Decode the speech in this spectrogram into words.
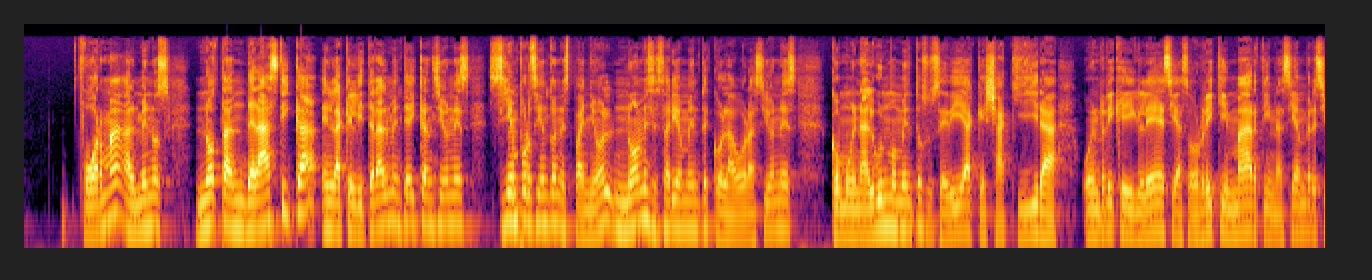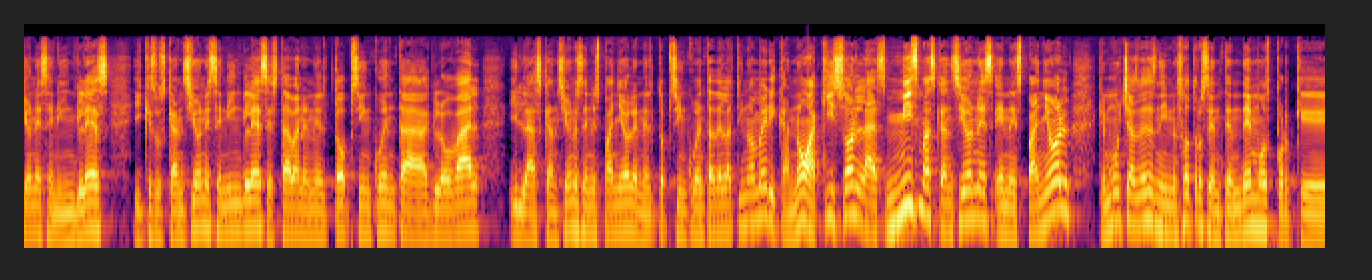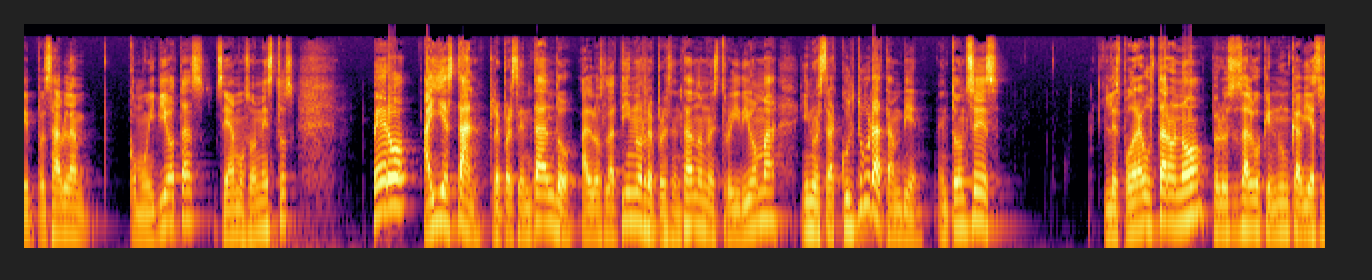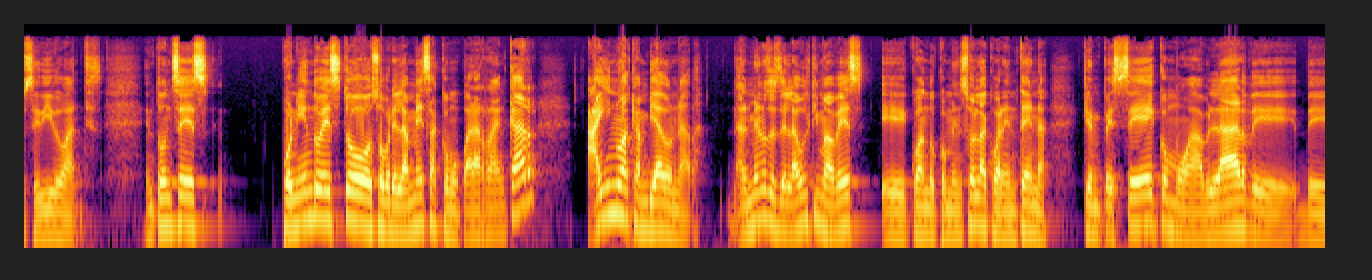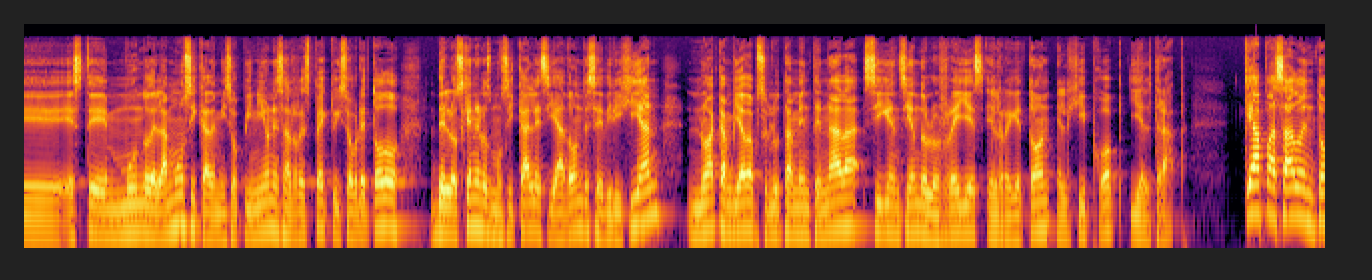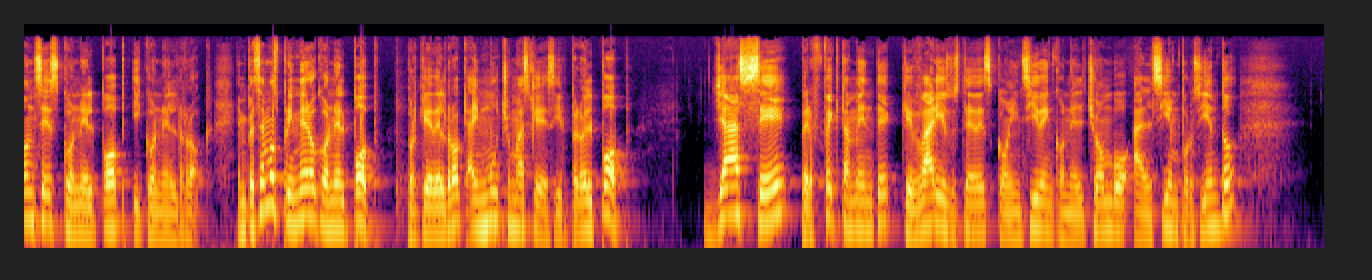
forma, al menos no tan drástica, en la que literalmente hay canciones 100% en español, no necesariamente colaboraciones como en algún momento sucedía que Shakira o Enrique Iglesias o Ricky Martin hacían versiones en inglés y que sus canciones en inglés estaban en el top 50 global y las canciones en español en el top 50 de Latinoamérica. No, aquí son las mismas canciones en español que muchas veces ni nosotros entendemos porque pues hablan como idiotas, seamos honestos. Pero ahí están, representando a los latinos, representando nuestro idioma y nuestra cultura también. Entonces, les podrá gustar o no, pero eso es algo que nunca había sucedido antes. Entonces, poniendo esto sobre la mesa como para arrancar, ahí no ha cambiado nada al menos desde la última vez, eh, cuando comenzó la cuarentena, que empecé como a hablar de, de, este mundo de la música, de mis opiniones al respecto y sobre todo de los géneros musicales y a dónde se dirigían, no ha cambiado absolutamente nada, siguen siendo los reyes el reggaetón, el hip hop y el trap. ¿Qué ha pasado entonces con el pop y con el rock? Empecemos primero con el pop, porque del rock hay mucho más que decir, pero el pop. Ya sé perfectamente que varios de ustedes coinciden con el chombo al 100%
